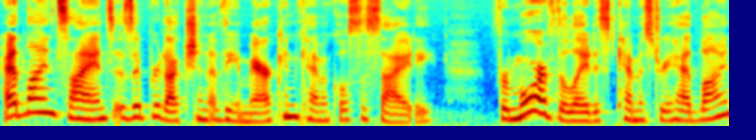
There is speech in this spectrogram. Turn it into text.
Headline Science is a production of the American Chemical Society. For more of the latest chemistry headlines,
